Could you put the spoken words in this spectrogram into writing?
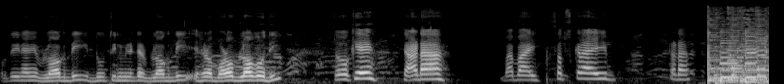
প্রতিদিন আমি ব্লগ দিই দু তিন মিনিটের ব্লগ দিই এছাড়া বড় ব্লগও দিই তো okay tata bye bye subscribe tata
